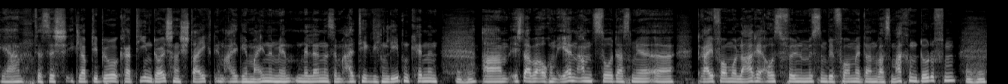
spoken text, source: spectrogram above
Ja, das ist, ich glaube, die Bürokratie in Deutschland steigt im Allgemeinen. Wir, wir lernen es im alltäglichen Leben kennen. Mhm. Ähm, ist aber auch im Ehrenamt so, dass wir äh, drei Formulare ausfüllen müssen, bevor wir dann was machen dürfen. Mhm.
